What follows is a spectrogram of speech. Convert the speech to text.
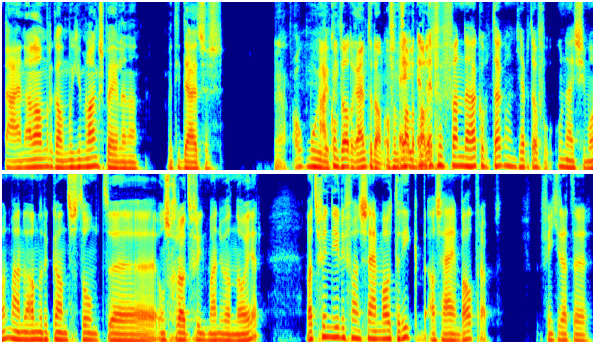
Nou, en aan de andere kant moet je hem lang spelen dan. Met die Duitsers. Ja. Ook er moeilijk. komt wel de ruimte dan. Of een En, vallend even van de hak op de tak, want je hebt het over Unai Simon. Maar aan de andere kant stond eh, onze grote vriend Manuel Neuer. Wat vinden jullie van zijn motoriek als hij een bal trapt? Vind je dat er...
